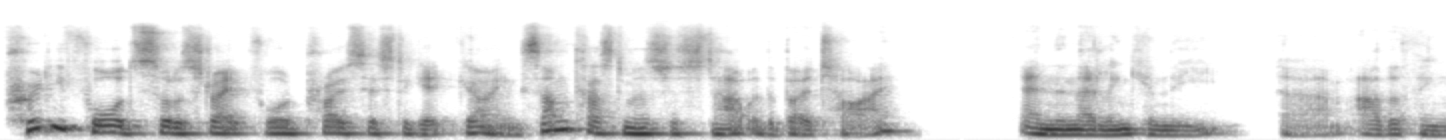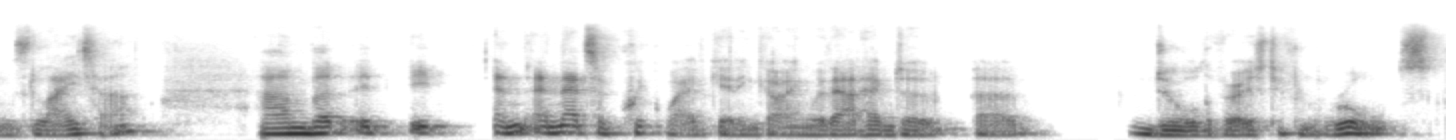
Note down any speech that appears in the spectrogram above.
pretty forward, sort of straightforward process to get going. Some customers just start with the bow tie, and then they link in the um, other things later. Um, but it, it and and that's a quick way of getting going without having to uh, do all the various different rules.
